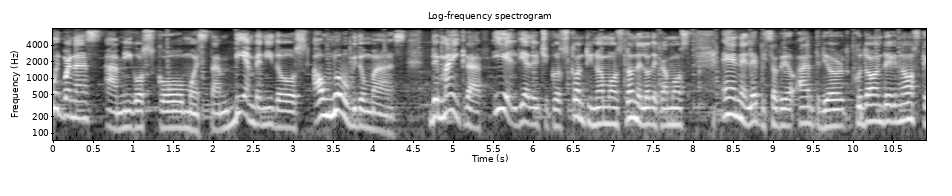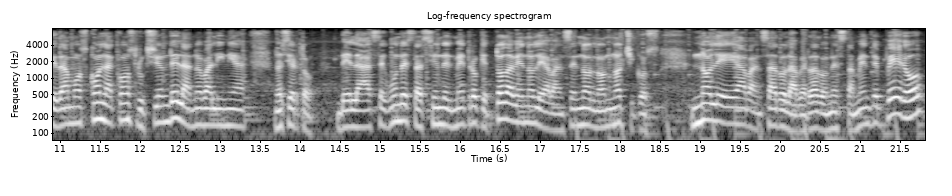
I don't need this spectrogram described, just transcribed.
Muy buenas amigos, ¿cómo están? Bienvenidos a un nuevo video más de Minecraft. Y el día de hoy chicos continuamos donde lo dejamos en el episodio anterior Donde nos quedamos con la construcción de la nueva línea, no es cierto, de la segunda estación del metro Que todavía no le avancé, no, no, no chicos, no le he avanzado la verdad honestamente. Pero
